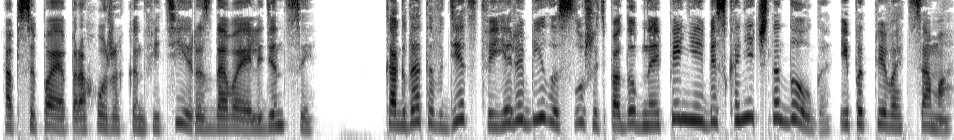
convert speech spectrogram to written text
обсыпая прохожих конфетти и раздавая леденцы. Когда-то в детстве я любила слушать подобное пение бесконечно долго и подпевать сама.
